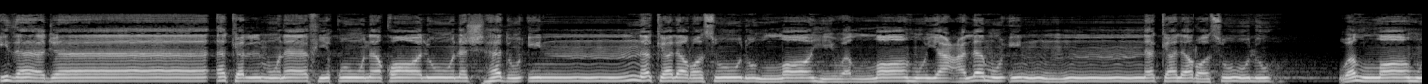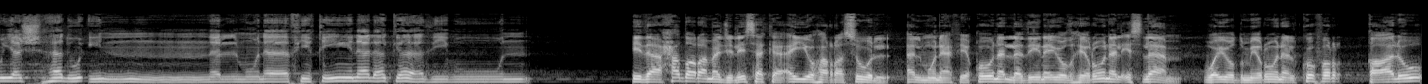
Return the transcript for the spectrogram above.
إذا جاءك المنافقون قالوا نشهد إنك لرسول الله والله يعلم إنك لرسوله والله يشهد إن المنافقين لكاذبون. إذا حضر مجلسك أيها الرسول المنافقون الذين يظهرون الإسلام ويضمرون الكفر قالوا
